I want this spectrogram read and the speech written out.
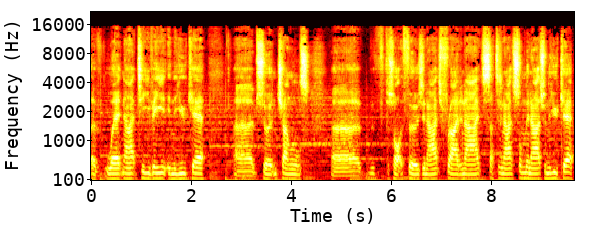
of, late night TV in the UK. Uh, certain channels uh, sort of Thursday nights, Friday nights, Saturday nights, Sunday nights from the UK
